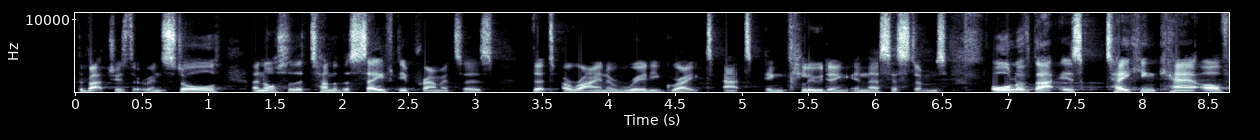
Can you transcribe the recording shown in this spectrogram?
the batteries that are installed and also the ton of the safety parameters that Orion are really great at including in their systems. All of that is taking care of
